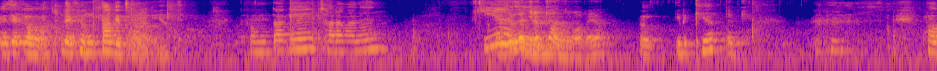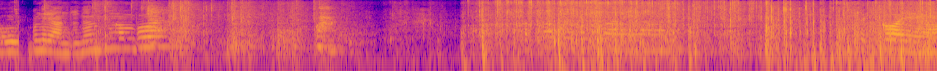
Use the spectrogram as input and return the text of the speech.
아 잠깐만. 내 병따개 자랑해야. 돼 병따개 자랑하는 그래서 이렇게 하는 거래요. 어, 이렇게요? 이렇게. 바보 오늘의 안주는 홈런볼 제 거예요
